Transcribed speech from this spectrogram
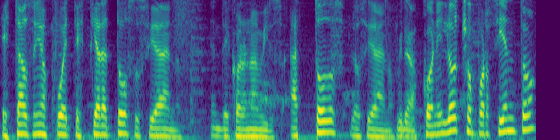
Estados Unidos puede testear a todos sus ciudadanos de coronavirus. A todos los ciudadanos. Mirá. Con el 8%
